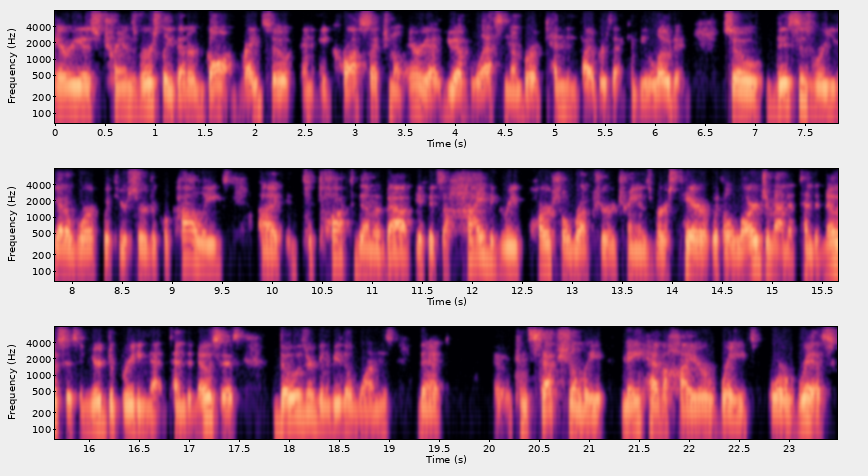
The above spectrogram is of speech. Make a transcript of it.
areas transversely that are gone, right? So in a cross-sectional area, you have less number of tendon fibers that can be loaded. So this is where you got to work with your surgical colleagues uh, to talk to them about if it's a high degree partial rupture or transverse tear with a large amount of tendinosis and you're debriding that tendinosis, those are going to be the ones that conceptually may have a higher rate or risk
